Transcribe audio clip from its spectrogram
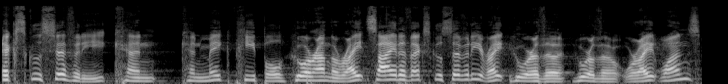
Exclusivity can can make people who are on the right side of exclusivity, right, who are the who are the right ones,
